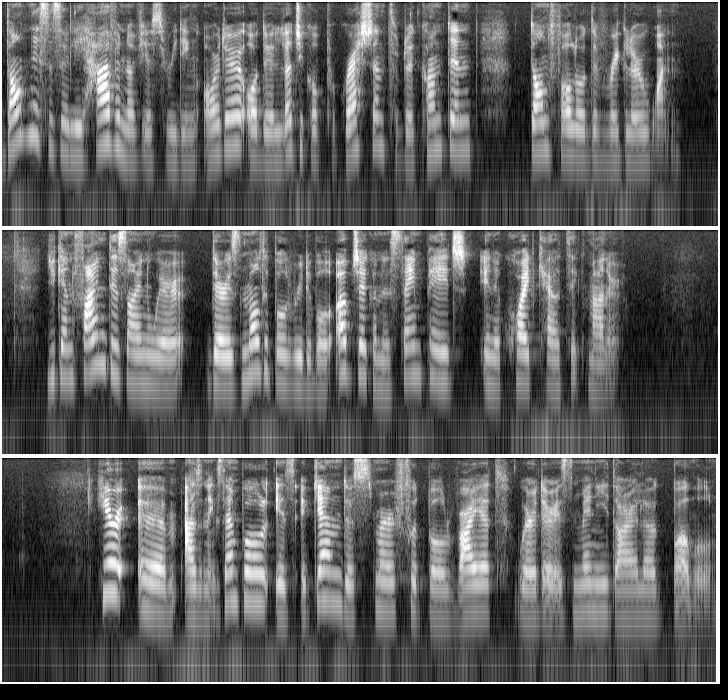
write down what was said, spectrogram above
don't necessarily have an obvious reading order or the logical progression through the content don't follow the regular one. You can find design where there is multiple readable objects on the same page in a quite chaotic manner. Here, um, as an example, is again the Smurf football riot, where there is many dialogue bubble.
